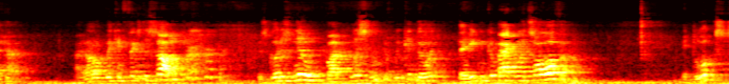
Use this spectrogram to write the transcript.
I don't know if we can fix this up. As good as new, but listen, if we can do it, then you can come back when it's all over. It looks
